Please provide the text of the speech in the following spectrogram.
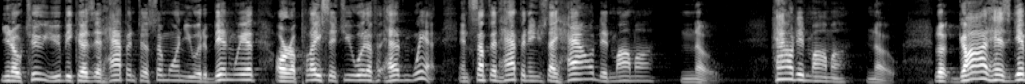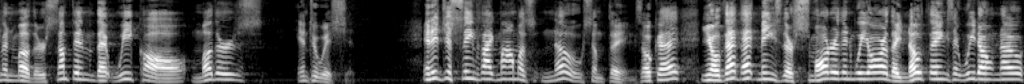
you know, to you because it happened to someone you would have been with or a place that you would have had went. And something happened and you say, How did Mama know? How did Mama know? Look, God has given mothers something that we call mother's intuition. And it just seems like mamas know some things, okay? You know, that, that means they're smarter than we are. They know things that we don't know.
